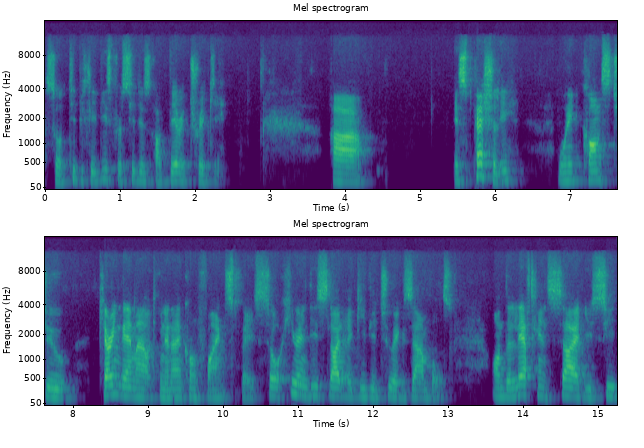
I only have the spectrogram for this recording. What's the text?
So typically these procedures are very tricky, uh, especially when it comes to carrying them out in an unconfined space. So here in this slide, I give you two examples. On the left-hand side, you see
